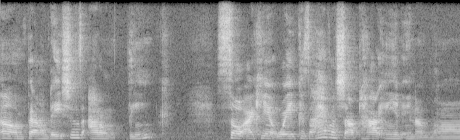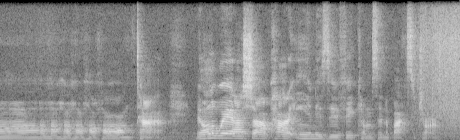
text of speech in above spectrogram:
um, foundations, I don't think. So I can't wait because I haven't shopped high-end in a long time. The only way I shop high-end is if it comes in a box of BoxyCharm.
